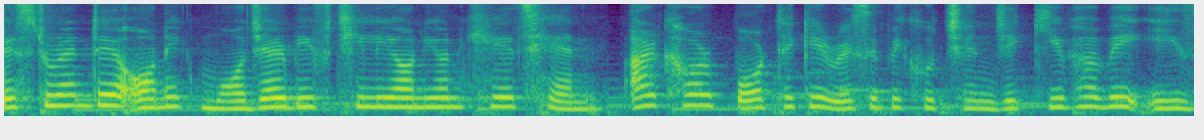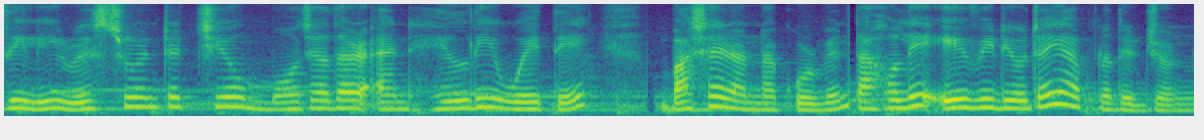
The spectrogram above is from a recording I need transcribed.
রেস্টুরেন্টে অনেক মজার বিফ, চিলি, অনিয়ন খেয়েছেন। আর খাওয়ার পর থেকে রেসিপি খুঁজছেন যে কীভাবে ইজিলি রেস্টুরেন্টের চেয়েও মজাদার অ্যান্ড হেলদি ওয়েতে বাসায় রান্না করবেন। তাহলে এই ভিডিওটাই আপনাদের জন্য।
